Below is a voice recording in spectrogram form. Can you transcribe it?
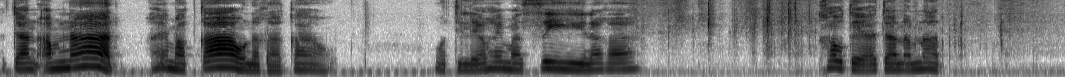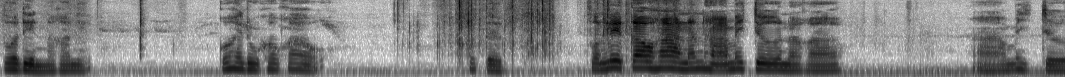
อาจารย์อำนาจ ให้มาเก้านะคะเก้างวดที่แล้วให้มาสี่นะคะ เข้าแต่อาจารย์อำนาจตัวเด่นนะคะนี่ ก็ให้ดูคร่าวๆเข้าแต่ส่วนเลขเก้าห้านั้นหาไม่เจอนะคะ หาไม่เจอ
